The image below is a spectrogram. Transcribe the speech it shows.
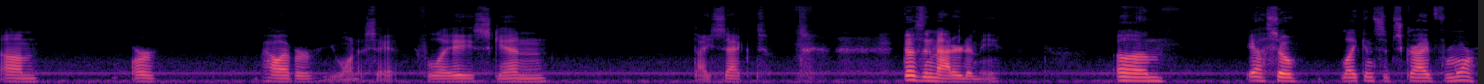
Um, or however you want to say it. Fillet, skin, dissect. Doesn't matter to me. Um, yeah, so like and subscribe for more.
